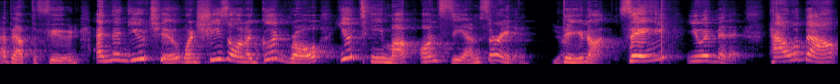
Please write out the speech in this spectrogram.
about the food, and then you two, when she's on a good roll, you team up on CM Serini. Yeah. Do you not? See, you admit it. How about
